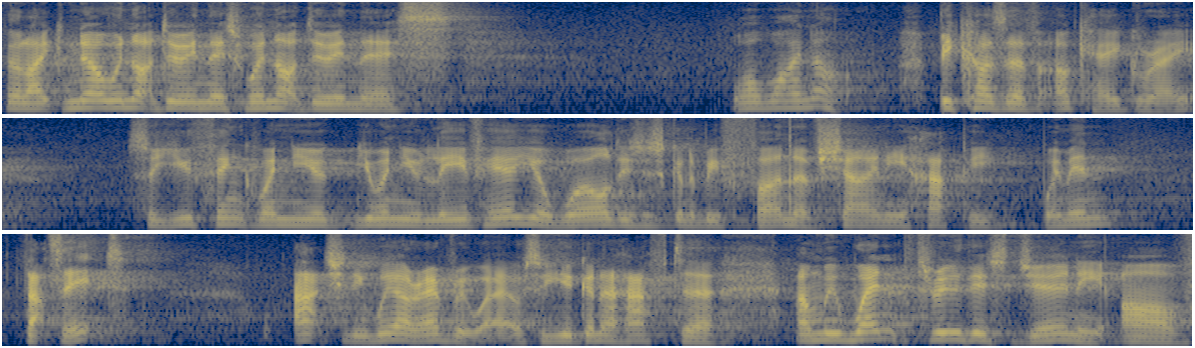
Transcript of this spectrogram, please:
They're like, no, we're not doing this. We're not doing this. Well, why not? Because of, okay, great. So you think when you, you, when you leave here, your world is just going to be fun of shiny, happy women? That's it? Actually, we are everywhere, so you're going to have to. And we went through this journey of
